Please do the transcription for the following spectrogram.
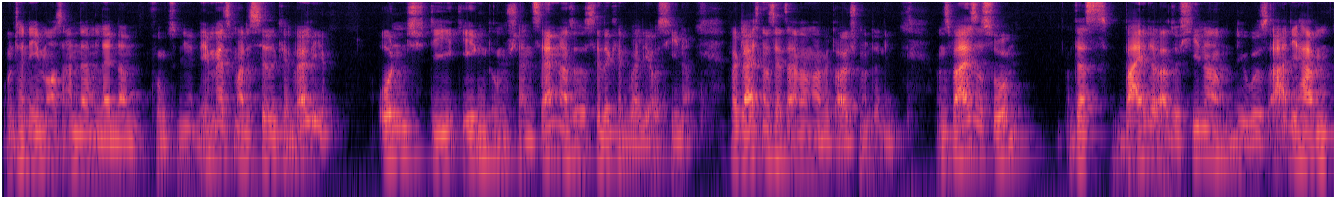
Unternehmen aus anderen Ländern funktionieren. Nehmen wir jetzt mal das Silicon Valley und die Gegend um Shenzhen, also das Silicon Valley aus China. Vergleichen das jetzt einfach mal mit deutschen Unternehmen. Und zwar ist es so, dass beide, also China und die USA, die haben,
